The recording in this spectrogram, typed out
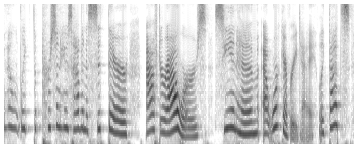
you know, like the person who's having to sit there after hours seeing him at work every day. Like that's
